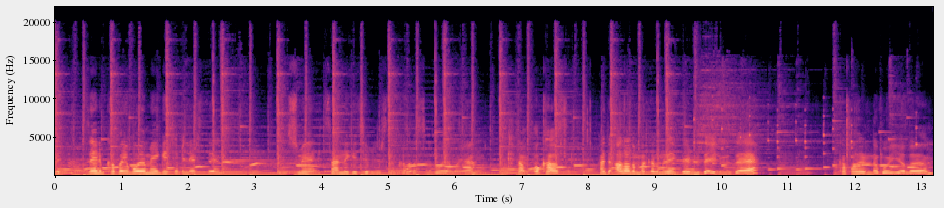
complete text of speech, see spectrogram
Ze- Zeynep kafayı boyamaya geçebilirsin. Süme sen de geçebilirsin kafasını boyamaya. Tamam o kalsın. Hadi alalım bakalım renklerimizi elimize. Kafalarını da boyayalım.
